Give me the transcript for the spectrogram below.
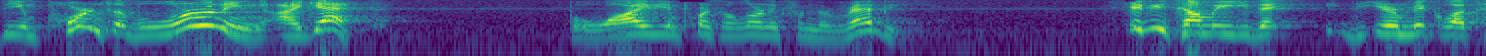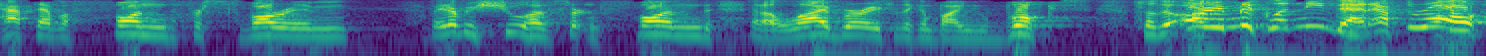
the importance of learning I get, but why the importance of learning from the Rebbe? If you tell me that the Ir Miklats have to have a fund for Sfarim, right? every shul has a certain fund and a library so they can buy new books. So the Ari Miklat need that. After all,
